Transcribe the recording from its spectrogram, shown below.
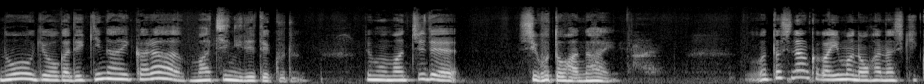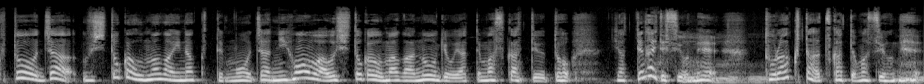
農業ができないから町に出てくる。でも町で仕事はない。私なんかが今のお話聞くと、じゃあ牛とか馬がいなくても、じゃあ日本は牛とか馬が農業やってますかっていうと、やってないですよね。トラクター使ってますよね。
